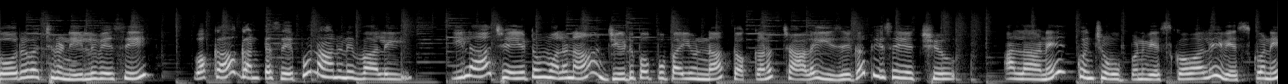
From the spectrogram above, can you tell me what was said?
గోరువెచ్చని నీళ్ళు వేసి ఒక గంట సేపు నాననివ్వాలి. ఇలా చేయటం వలన జీడిపప్పుపై ఉన్న తొక్కను చాలా ఈజీగా తీసేయచ్చు. అలానే కొంచెం ఉప్పును వేసుకోవాలి వేసుకొని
